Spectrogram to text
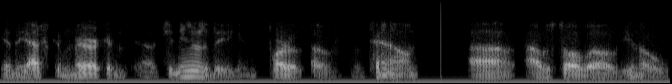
in the African American uh, community, part of, of the town, uh, I was told, well, you know,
